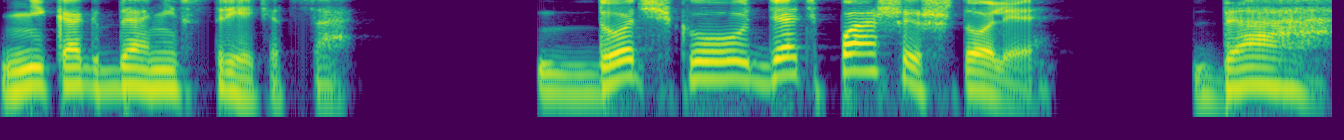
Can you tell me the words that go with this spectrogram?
никогда не встретиться. «Дочку дядь Паши, что ли?» «Да!»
